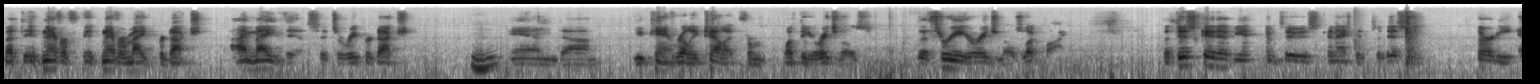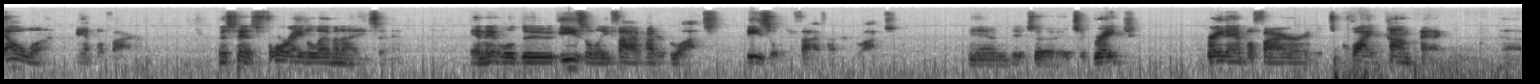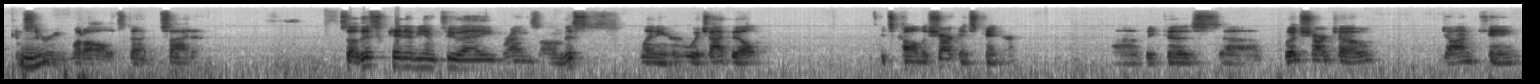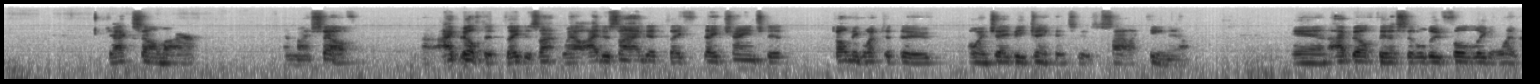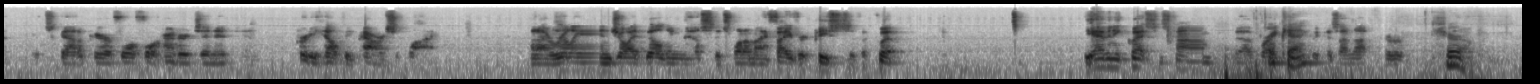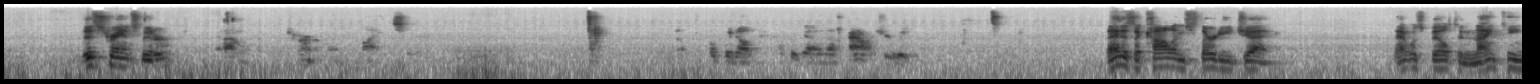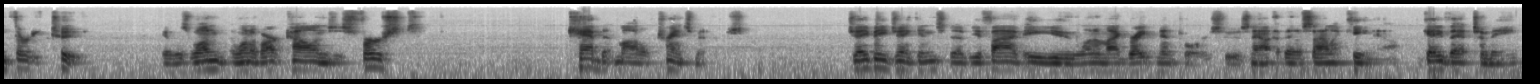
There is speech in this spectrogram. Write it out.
but it never it never made production. I made this. It's a reproduction, Mhm. and um, you can't really tell it from what the originals, the three originals, look like. But this KWM2 is connected to this 30L1 amplifier. This has four 811As in it, and it will do easily 500 watts. Easily 500 watts, and it's a it's a great great amplifier, and it's quite compact uh, considering what all is done inside of it. So this KWM2A runs on this linear, which I built. It's called the Sharkins Kinger uh, because uh, Charteau, John King, Jack Selmeyer, and myself, uh, I built it. They designed, well, I designed it. They, they changed it, told me what to do. Oh, and JB Jenkins, who's a silent key now. And I built this. It'll do full legal limit. It's got a pair of four 400s in it pretty healthy power supply. And I really enjoyed building this. It's one of my favorite pieces of equipment. You have any questions, Tom? Uh, break Okay. in because I'm not sure. Sure. This transmitter, and I'm going to turn on the lights. Hope we don't. Hope we got enough power. Here we. That is a Collins 30J. That was built in 1932. It was one one of Art Collins's first cabinet model transmitters. J.B. Jenkins, W5EU, one of my great mentors, who's now been a silent key now, gave that to me.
